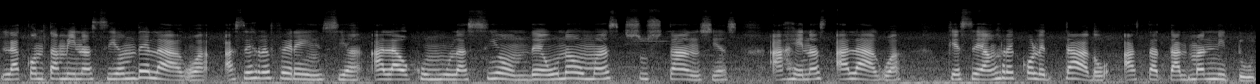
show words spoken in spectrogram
La contaminación del agua hace referencia a la acumulación de una o más sustancias ajenas al agua que se han recolectado hasta tal magnitud.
